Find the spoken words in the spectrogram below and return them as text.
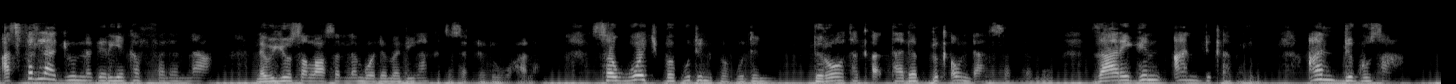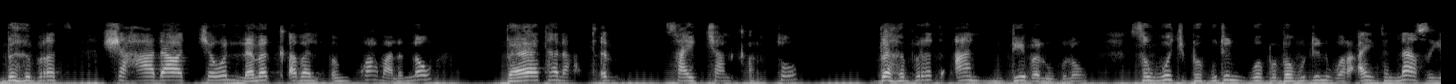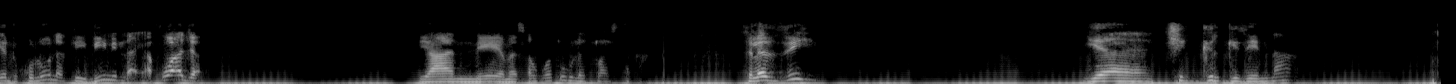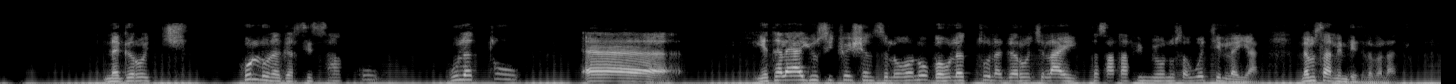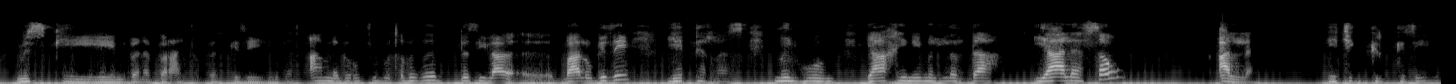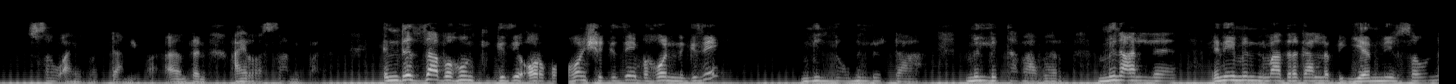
አስፈላጊውን ነገር የከፈለና ነቢዩ ስ ሰለም ወደ መዲና ከተሰደዱ በኋላ ሰዎች በቡድን በቡድን ድሮ ተደብቀው እንዳልሰለሙ ዛሬ ግን አንድ ቀበሌ አንድ ጎሳ በህብረት ሸሃዳቸውን ለመቀበል እንኳ ማለት ነው በተናጥል ሳይቻል ቀርቶ በህብረት አንዴ በሉ ብሎ ሰዎች በቡድን በቡድን ወረአይተ ናስ የድኹሉነ ፊ ዲንላህ አፍዋጃ ያኔ የመጸወቱ ሁለቱ አይስተካከል። ስለዚህ የችግር ጊዜና ነገሮች ሁሉ ነገር ሲሳኩ ሁለቱ የተለያዩ ሲቹዌሽን ስለሆኑ በሁለቱ ነገሮች ላይ ተሳታፊ የሚሆኑ ሰዎች ይለያል። ለምሳሌ እንዴት ልበላችሁ? ምስኪን በነበራችሁበት ጊዜ በጣም ነገሮች ሁሉ ጥብብብ ሲላ ባሉ ጊዜ የት ደረስክ? ምን ሆን? يا أخي እኔ ምን ያለ ሰው አለ። የችግር ጊዜ ሰው አይረዳም ይባላል። እንትን አይረሳም ይባላል። እንደዛ በሆንክ ጊዜ or በሆንሽ ጊዜ በሆን ጊዜ ምን ነው? ምን ልርዳ? ምን ልተባበር? ምን አለ? እኔ ምን ማድረግ አለብኝ? የሚል ሰውና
